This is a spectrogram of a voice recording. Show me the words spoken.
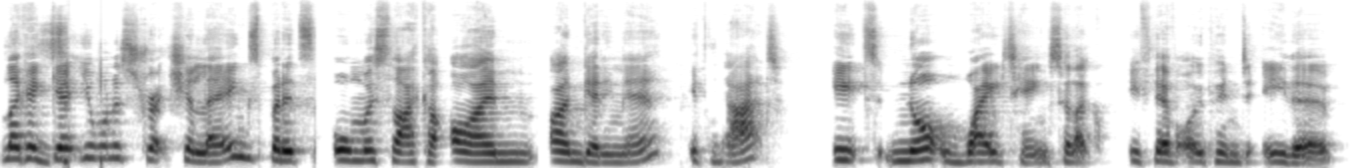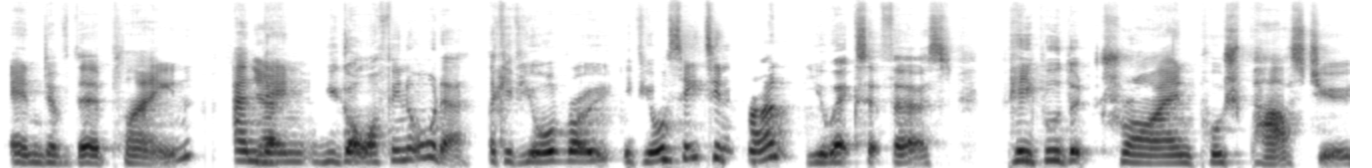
Like I get you want to stretch your legs, but it's almost like a I'm I'm getting there. It's that. It's not waiting. So like if they've opened either end of the plane and yep. then you go off in order. Like if your row if your seat's in front, you exit first. People that try and push past you.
